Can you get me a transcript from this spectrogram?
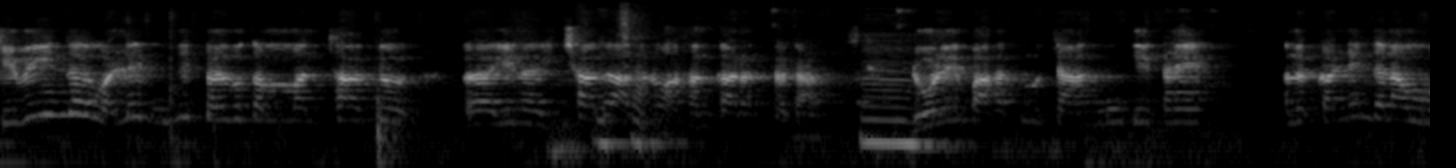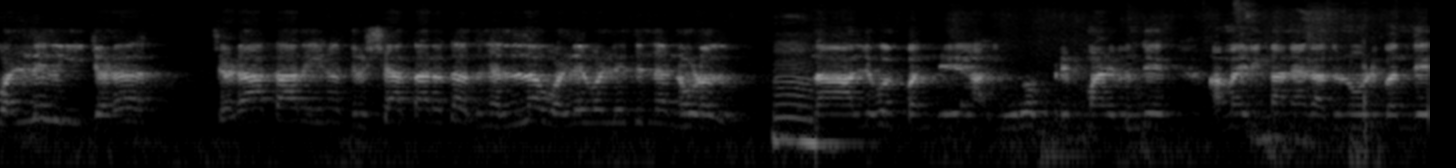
ಕಿವಿಯಿಂದ ಒಳ್ಳೆ ಮ್ಯೂಸಿಕ್ ತಳ್ಬೇಕಮ್ಮಂತ ಏನು ಇಚ್ಛಾ ಅದ. ಅದನ್ನು ಅಹಂಕಾರ ಅಂತ ಹ್ಮ್. ಡೋಳೆ ಬಾಹತು ಚಾಂದ್ರ ದೇಖಣೆ ಅಂದ್ರೆ ಕಣ್ಣಿಂದ ನಾವು ಒಳ್ಳೇದು ಈ ಜಡ ಜಡಾಕಾರ ಏನು ದೃಶ್ಯಾಕಾರ ಅದ ಅದನ್ನೆಲ್ಲ ಒಳ್ಳೆ ಒಳ್ಳೆದನ್ನ ನೋಡೋದು. ನಾ ಅಲ್ಲಿ ಹೋಗಿ ಬಂದೆ ಯುರೋಪ್ ಟ್ರಿಪ್ ಮಾಡಿ ಬಂದೆ ಅಮೆರಿಕಾನಾಗ ಅದು ನೋಡಿ ಬಂದೆ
